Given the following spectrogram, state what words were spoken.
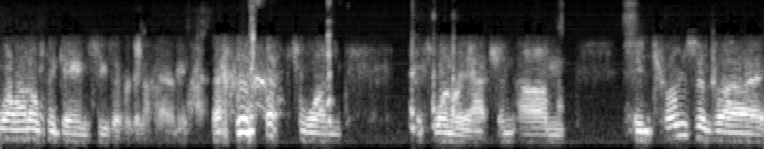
Well, I don't think AMC's ever going to hire me. that's one. That's one reaction. Um, in terms of uh,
